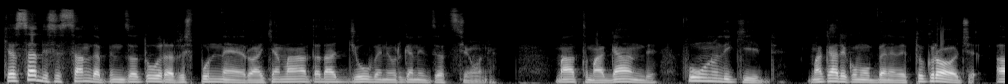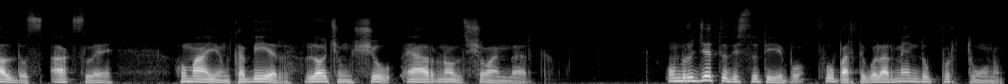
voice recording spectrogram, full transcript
Che assai di 60 pensatori risponderono alla chiamata da giovani organizzazioni. Mahatma Gandhi fu uno di Kid, magari come Benedetto Croce, Aldous Huxley Humayun Kabir, Lo Chung-shu e Arnold Schoenberg. Un progetto di questo tipo fu particolarmente opportuno,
